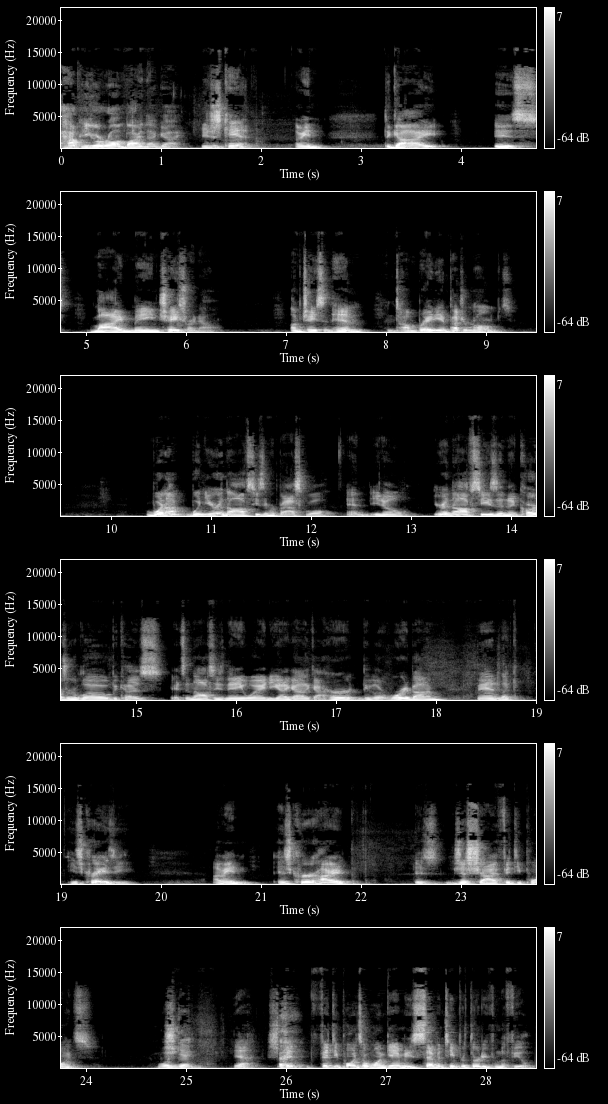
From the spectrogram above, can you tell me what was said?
how can you go wrong buying that guy? You just can't. I mean, the guy is my main chase right now. I'm chasing him and Tom Brady and Patrick Mahomes. When I'm when you're in the offseason for basketball and you know you're in the offseason and cards are low because it's in the offseason anyway and you got a guy that got hurt and people are worried about him, man, like he's crazy. I mean, his career high is just shy of 50 points. One game. Yeah, 50 points in one game and he's 17 for 30 from the field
